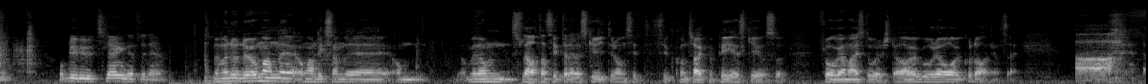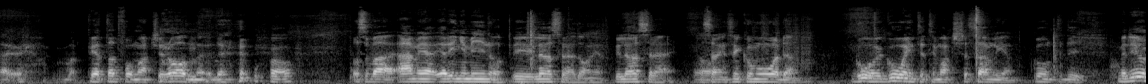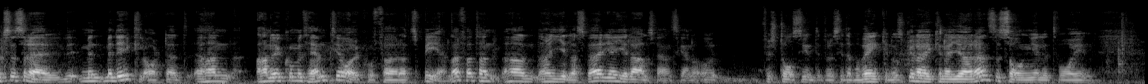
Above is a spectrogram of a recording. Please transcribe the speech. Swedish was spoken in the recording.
Och blivit utslängd efter det. Men man undrar om man, eh, om man liksom, eh, om, om, om Zlatan sitter där och skryter om sitt, sitt kontrakt med PSG och så frågar Majstorovic ja, hur går det i AIK Daniel? Så här, ah, petat två matcher i rad nu. Ja. Och så bara, nej men jag, jag ringer Mino, vi löser det här Daniel, vi löser det här. Ja. Och sen, sen kommer orden. Gå, gå inte till matchsamlingen, gå inte dit. Men det är också sådär, men, men det är klart att han, han har ju kommit hem till AIK för att spela. För att han, han, han gillar Sverige, han gillar Allsvenskan och förstås inte för att sitta på bänken. Då skulle han ju kunna göra en säsong eller två i en,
